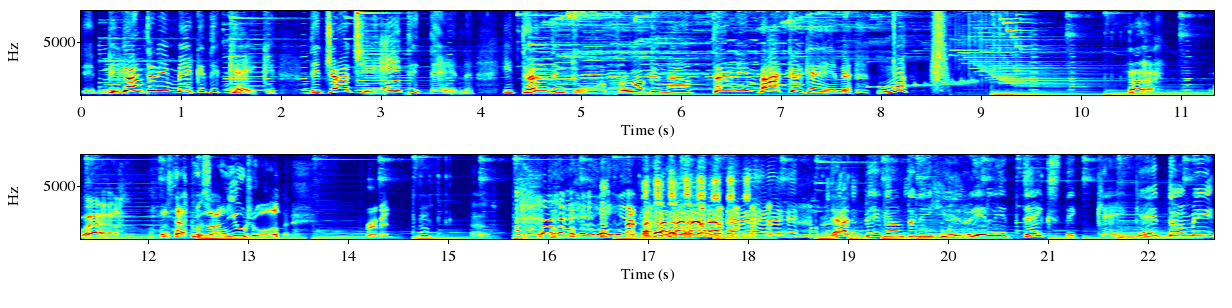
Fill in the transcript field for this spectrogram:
Big Anthony make the cake. The judge, he ate it then. He turned into a frog, now turn him back again. Huh. Well, that was unusual. Ribbit. That Big Anthony, he really takes the cake, eh, Tomie?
